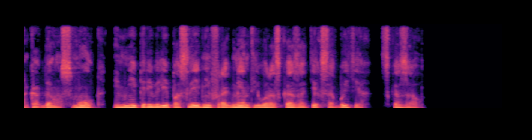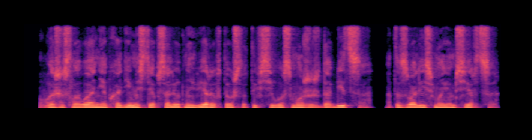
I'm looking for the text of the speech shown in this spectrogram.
А когда он смолк, и мне перевели последний фрагмент его рассказа о тех событиях, сказал. «Ваши слова о необходимости абсолютной веры в то, что ты всего сможешь добиться, отозвались в моем сердце.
